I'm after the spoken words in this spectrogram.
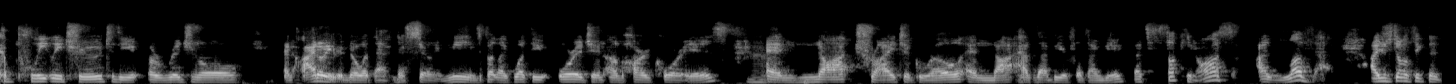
completely true to the original and I don't even know what that necessarily means, but like what the origin of hardcore is mm-hmm. and not try to grow and not have that be your full time gig, that's fucking awesome. I love that. I just don't think that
